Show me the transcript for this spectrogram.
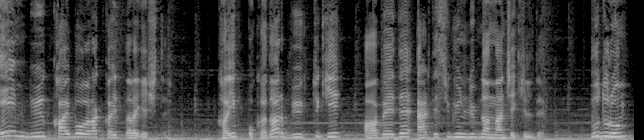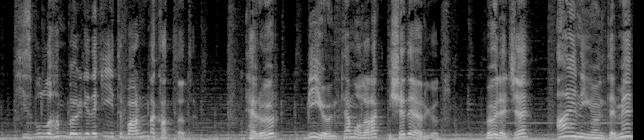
en büyük kaybı olarak kayıtlara geçti. Kayıp o kadar büyüktü ki ABD ertesi gün Lübnan'dan çekildi. Bu durum Hizbullah'ın bölgedeki itibarını da katladı. Terör bir yöntem olarak işe de yarıyordu. Böylece aynı yöntemi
